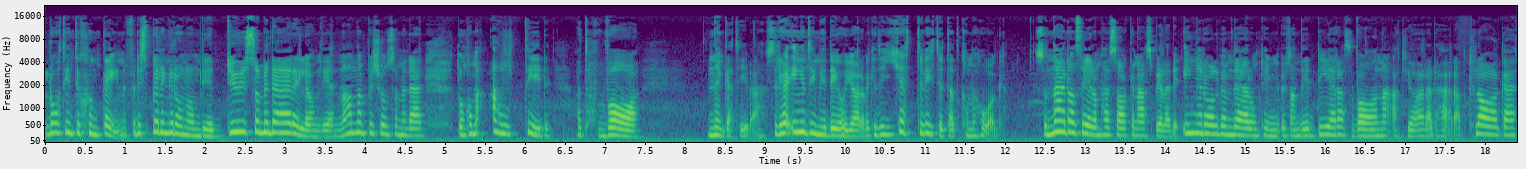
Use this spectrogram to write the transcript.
låt inte sjunka in. För det spelar ingen roll om det är du som är där eller om det är en annan person som är där. De kommer alltid att vara negativa. Så det har ingenting med det att göra, vilket är jätteviktigt att komma ihåg. Så när de säger de här sakerna spelar det ingen roll vem det är omkring, utan det är deras vana att göra det här, att klaga,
